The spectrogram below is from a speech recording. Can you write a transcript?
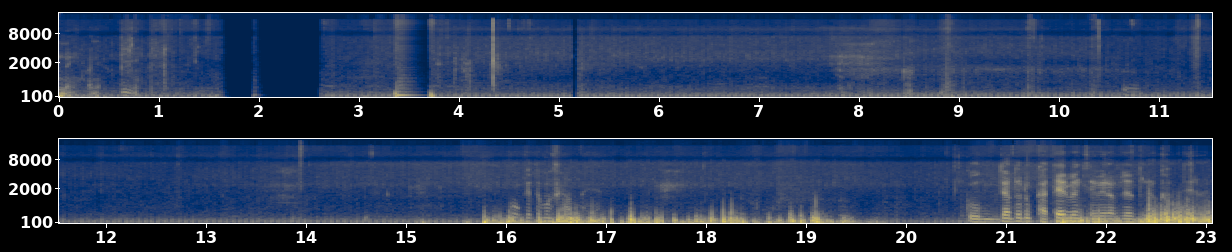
নাই মানে ই। কোকে তেমন স্বাদ নাই কোক যতটুকু খাতে পারবেন সেভেন আপ যতটুকু খাতে পারবেন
